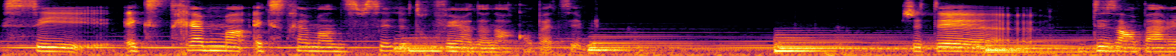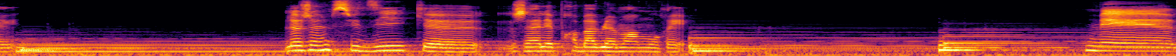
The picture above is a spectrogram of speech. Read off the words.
c'est extrêmement, extrêmement difficile de trouver un donneur compatible. J'étais euh, désemparée. Là, je me suis dit que j'allais probablement mourir. Mais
